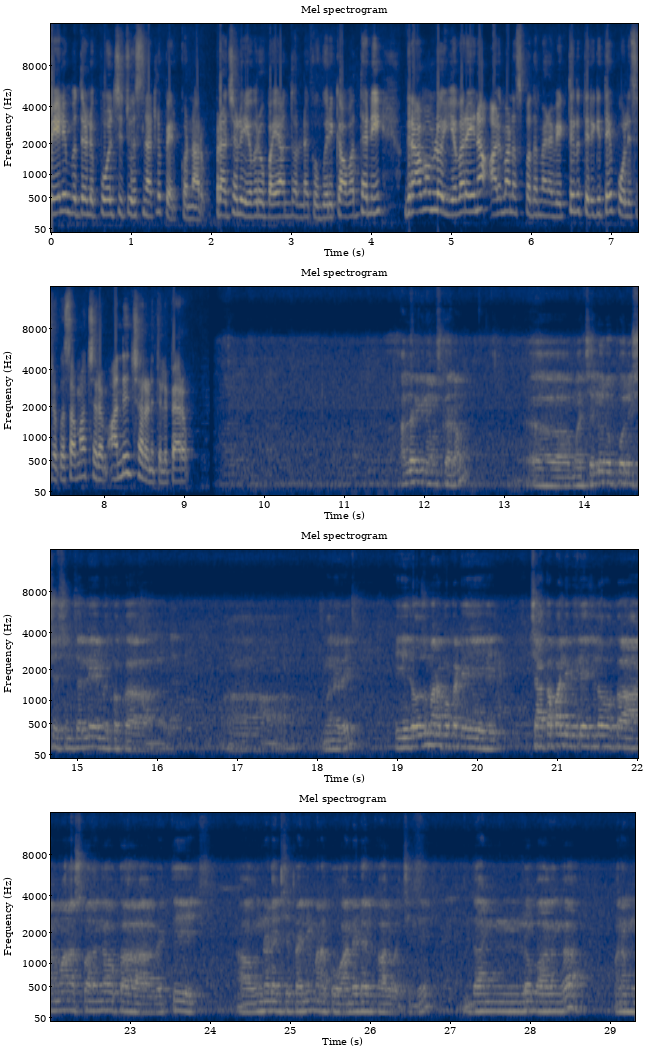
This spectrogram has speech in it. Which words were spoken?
వేలిముద్రలు పోల్చి చూసినట్లు పేర్కొన్నారు. ప్రజలు ఎవరూ భయాందోళనకు గురి కావద్దని గ్రామంలో ఎవరైనా అనుమానాస్పదమైన వ్యక్తులు తిరిగితే పోలీసులకు సమాచారం అందించాలని తెలిపారు. అందరికీ నమస్కారం. మా చెన్నూరు పోలీస్ స్టేషన్ చెల్లి మీకు ఒక మనది. ఈరోజు మనకు ఒకటి చాకపల్లి విలేజ్లో ఒక అనుమానాస్పదంగా ఒక వ్యక్తి ఉన్నాడని చెప్పని మనకు హండ్రెడ్ కాల్ వచ్చింది. దానిలో భాగంగా మనము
